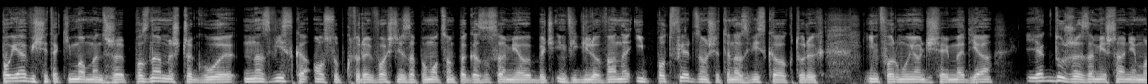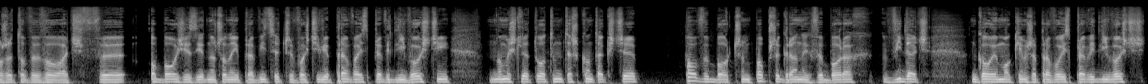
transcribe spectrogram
pojawi się taki moment, że poznamy szczegóły nazwiska osób, które właśnie za pomocą Pegasusa miały być inwigilowane i potwierdzą się te nazwiska, o których informują dzisiaj media. Jak duże zamieszanie może to wywołać w obozie Zjednoczonej Prawicy, czy właściwie Prawa i Sprawiedliwości? No myślę tu o tym też kontekście powyborczym, po przegranych wyborach. Widać gołym okiem, że Prawo i Sprawiedliwość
